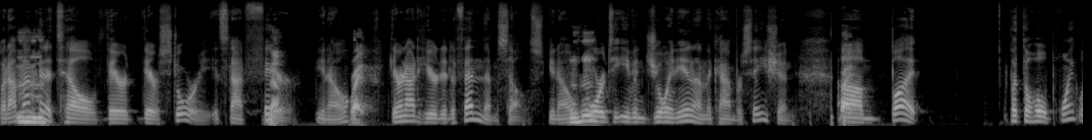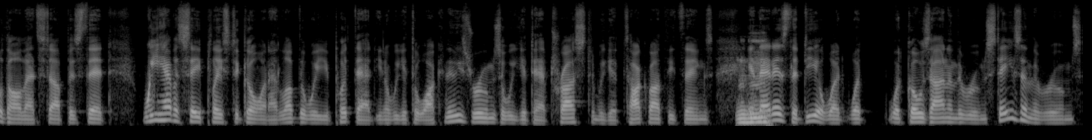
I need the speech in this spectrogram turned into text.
but i'm not Mhm. going to tell their their story it's not fair you know Right. they're not here to defend themselves you know Mhm. or to even join in on the conversation Right. um, but but the whole point with all that stuff is that we have a safe place to go and i love the way you put that you know we get to walk into these rooms and we get to have trust and we get to talk about these things Mhm. and that is the deal what what what goes on in the room stays in the rooms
